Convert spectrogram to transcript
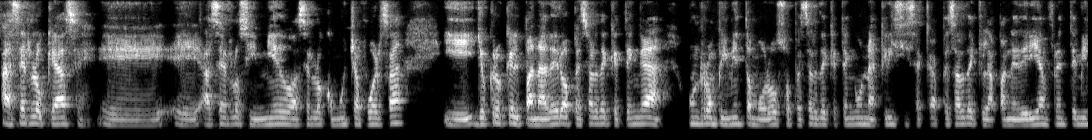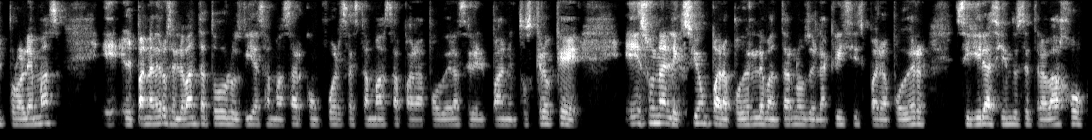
hacer lo que hace, eh, eh, hacerlo sin miedo, hacerlo con mucha fuerza. Y yo creo que el panadero, a pesar de que tenga un rompimiento amoroso, a pesar de que tenga una crisis a pesar de que la panadería enfrente mil problemas, eh, el panadero se levanta todos los días a amasar con fuerza esta masa para poder hacer el pan. Entonces creo que es una lección para poder levantarnos de la crisis, para poder seguir haciendo este trabajo.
